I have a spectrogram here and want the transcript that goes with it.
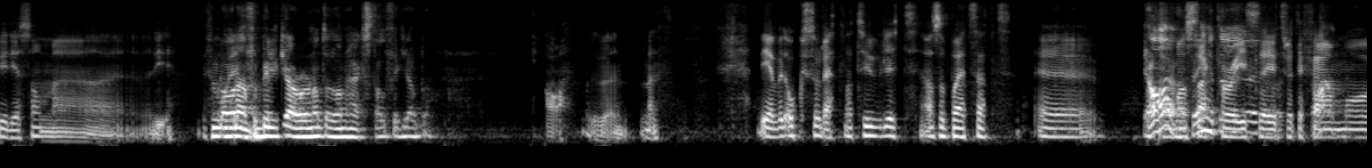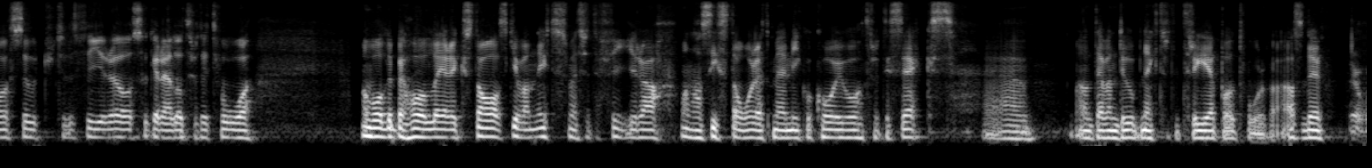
Det är det som... Uh, det, det var därför Bill Gowan och inte Ron Hextall fick jobbet. Ja, men det är väl också rätt naturligt, alltså på ett sätt. Uh, ja, om man sagt Paris är 35 ja. och Surt 34 och Zuccarello 32. Man valde behålla Erik Stahl, skriva nytt som är 34. Man har sista året med Mikko Koivu 36. Uh, man har Devon Dubnek 33 på två år. Alltså det... Jo.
